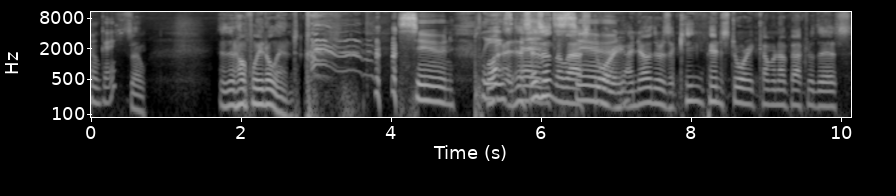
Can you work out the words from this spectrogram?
Okay. So, and then hopefully it'll end. soon, please. Well, this isn't the last story. I know there's a Kingpin story coming up after this.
